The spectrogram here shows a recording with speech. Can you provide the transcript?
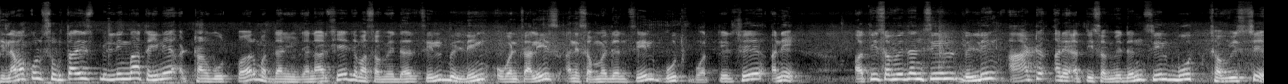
જિલ્લામાં કુલ સુડતાલીસ બિલ્ડિંગમાં થઈને અઠ્ઠાણું બૂથ પર મતદાન યોજાનાર છે, જેમાં સંવેદનશીલ બિલ્ડિંગ ઓગણચાલીસ અને સંવેદનશીલ બૂથ બોતેર છે અને અતિ સંવેદનશીલ બિલ્ડિંગ આઠ અને અતિ સંવેદનશીલ બૂથ છવ્વીસ છે.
